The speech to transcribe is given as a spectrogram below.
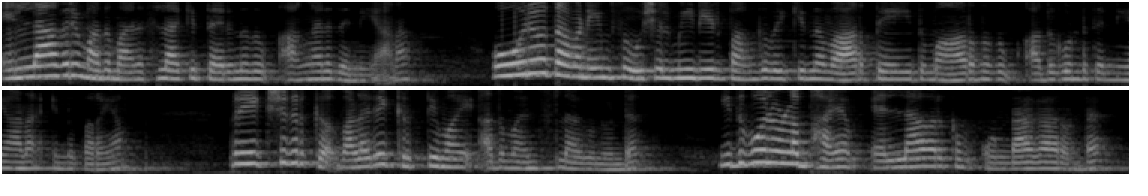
എല്ലാവരും അത് മനസ്സിലാക്കി തരുന്നതും അങ്ങനെ തന്നെയാണ്. ഓരോ തവണയും സോഷ്യൽ മീഡിയയിൽ പങ്കുവയ്ക്കുന്ന വാർത്തയായി ഇത് മാറുന്നതും അതുകൊണ്ട് തന്നെയാണ് എന്ന് പറയാം. പ്രേക്ഷകർക്ക് വളരെ കൃത്യമായി അത് മനസ്സിലാകുന്നുണ്ട്. ഇതുപോലുള്ള ഭയം എല്ലാവർക്കും ഉണ്ടാകാറുണ്ട്.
